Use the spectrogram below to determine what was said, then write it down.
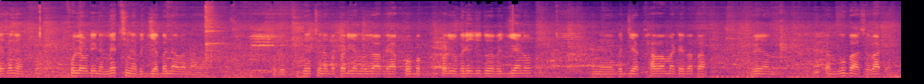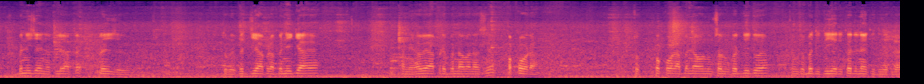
આપણે છે ને ફૂલવડીના મેથીના ભજીયા બનાવવાના છે. તો મેથીના પકડિયાનું જો આપણે આખો પકડિયું ભરી દીધું હોય ભજીયાનું, અને ભજીયા ખાવા માટે બાપા ઊભા છે વાટે. બની જાય ને એટલે આપણે લઈ જઈએ. તો ભાઈ, ભજીયા આપણા બની ગયા છે. અને હવે આપણે બનાવવાના છે પકોડા. તો પકોડા બનાવવાનું ચાલુ કરી દીધું હોય કેમ કે બધી તૈયારી કરી નાખી દીધી એટલે.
